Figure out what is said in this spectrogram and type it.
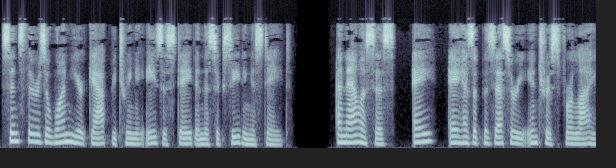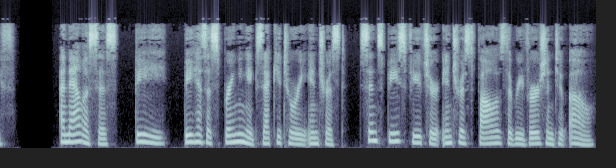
since there is a one year gap between A's estate and the succeeding estate. Analysis a. A has a possessory interest for life. Analysis B. B has a springing executory interest, since B's future interest follows the reversion to O,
